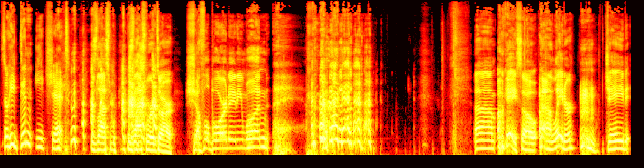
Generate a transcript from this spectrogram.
So he didn't eat shit. His last his last words are shuffleboard anyone? um okay, so uh, later Jade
